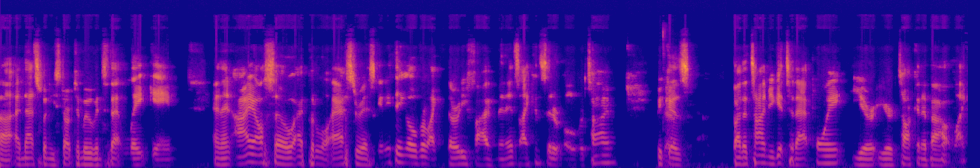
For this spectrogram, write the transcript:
Uh, and that's when you start to move into that late game. And then I also I put a little asterisk. Anything over like 35 minutes, I consider overtime because yeah. By the time you get to that point, you're you're talking about like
